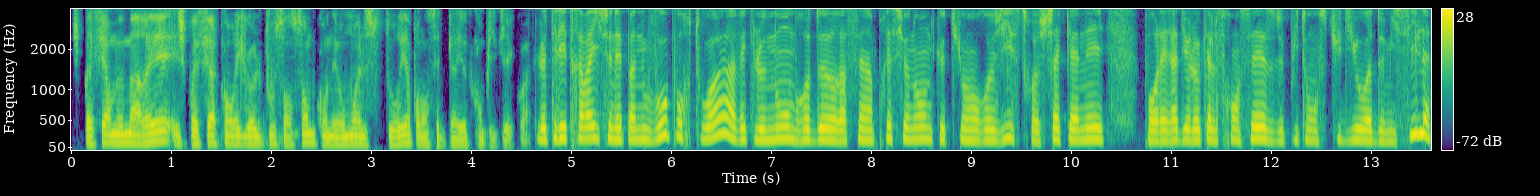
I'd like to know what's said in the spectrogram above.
Je préfère me marrer et je préfère qu'on rigole tous ensemble, qu'on ait au moins le sourire pendant cette période compliquée. Quoi. Le télétravail, ce n'est pas nouveau pour toi, avec le nombre d'heures assez impressionnantes que tu enregistres chaque année pour les radios locales françaises depuis ton studio à domicile.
